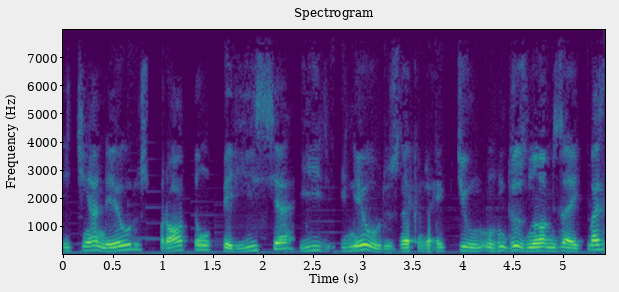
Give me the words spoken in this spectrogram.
e tinha neuros, próton, perícia e, e neuros, né? Que eu já repeti um, um, dos nomes aí. Mas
